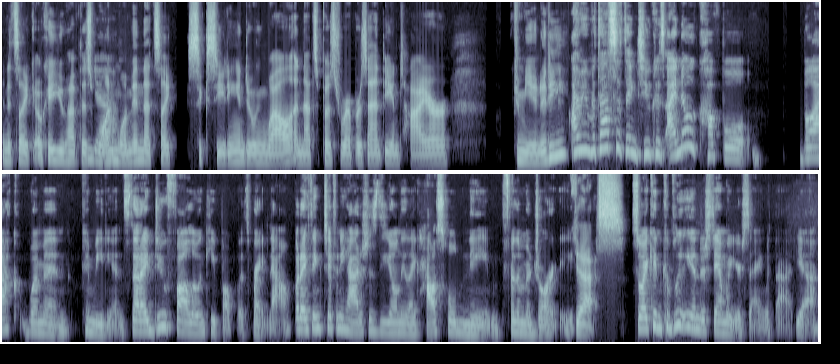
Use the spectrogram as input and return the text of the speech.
And it's like, okay, you have this Yeah. one woman that's like succeeding and doing well, and that's supposed to represent the entire community. I mean, but that's the thing too, because I know a couple black women comedians that I do follow and keep up with right now. But I think Tiffany Haddish is the only like household name for the majority. Yes. So I can completely understand what you're saying with that. Yeah.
